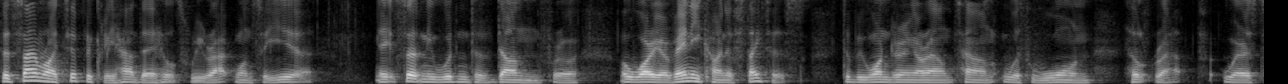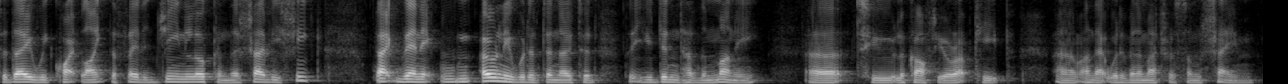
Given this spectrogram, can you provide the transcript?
that samurai typically had their hilts rewrapped once a year. It certainly wouldn't have done for a, a warrior of any kind of status to be wandering around town with worn hilt wrap. Whereas today we quite like the faded jean look and the shabby chic. Back then it only would have denoted that you didn't have the money uh, to look after your upkeep um, and that would have been a matter of some shame.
